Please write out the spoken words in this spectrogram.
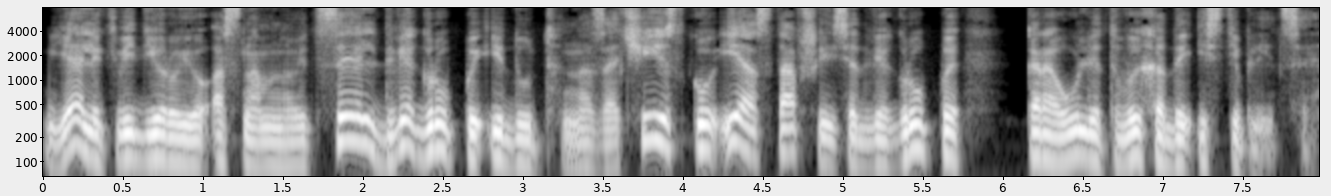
Я ликвидирую основную цель, две группы идут на зачистку, и оставшиеся две группы караулят выходы из теплицы.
